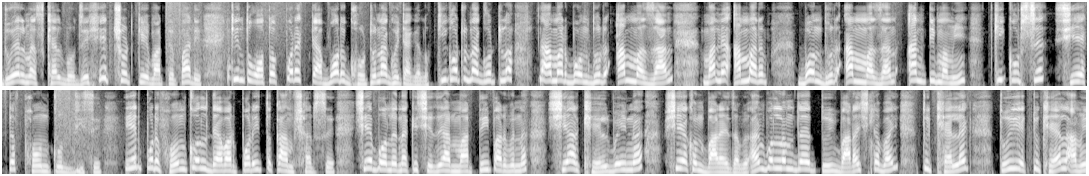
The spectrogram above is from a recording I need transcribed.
ডুয়েল ম্যাচ খেলব যে হেডশট কে মারতে পারে। কিন্তু অতঃপর একটা বড় ঘটনা ঘটা গেল। কি ঘটনা ঘটলো? না আমার বন্ধুর আম্মা জান মানে আমার বন্ধুর আম্মা জান আন্টি মামি কি করছে? সে একটা ফোন কল দিছে। এরপরে ফোন কল দেওয়ার পরেই তো কাম সারছে। সে বলে নাকি সে যে আর মারতেই পারবে না, সে আর খেলবেই না, সে এখন বাড়ায় যাবে। আমি বললাম যে, তুই বাড়াইস না ভাই, তুই খেলে, তুই একটু খেল, আমি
